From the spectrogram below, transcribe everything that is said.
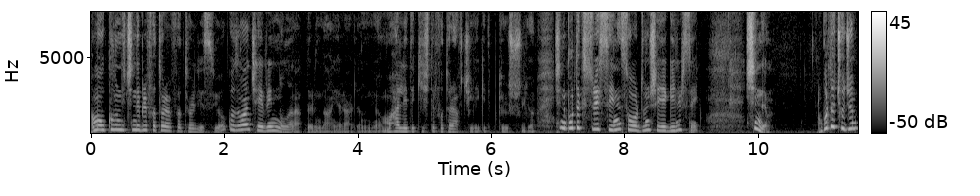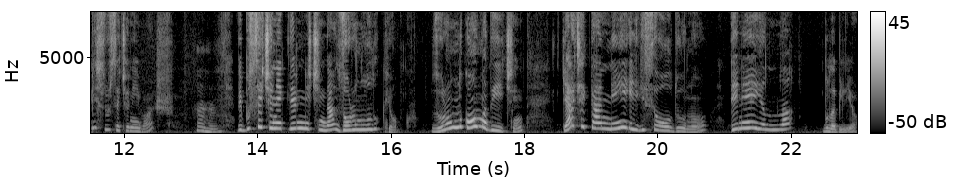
Ama okulun içinde bir fotoğraf atölyesi yok. O zaman çevrenin olanaklarından yararlanılıyor. Mahalledeki işte fotoğrafçıyla gidip görüşülüyor. Şimdi buradaki süreç senin sorduğun şeye gelirsek. Şimdi burada çocuğun bir sürü seçeneği var. Hı hı. Ve bu seçeneklerin içinden zorunluluk yok. Zorunluluk olmadığı için gerçekten neye ilgisi olduğunu deneye yanıla bulabiliyor.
